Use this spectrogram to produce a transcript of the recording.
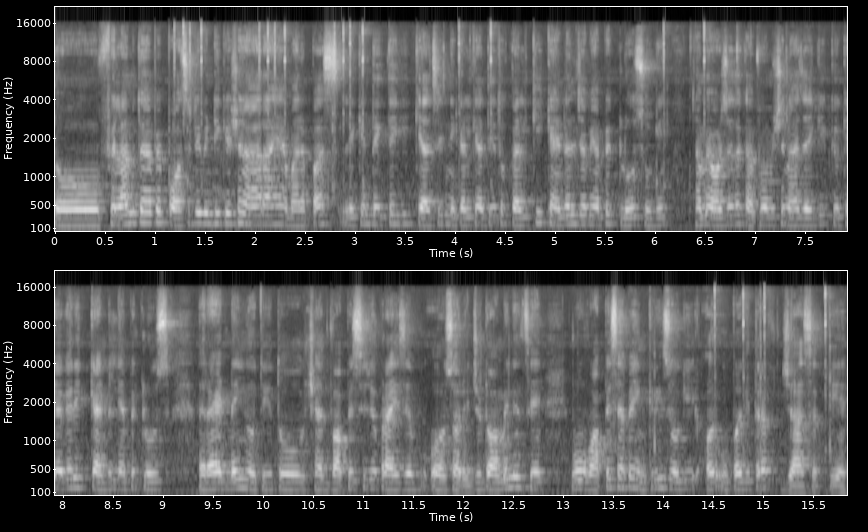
तो फ़िलहाल तो यहाँ पे पॉजिटिव इंडिकेशन आ रहा है हमारे पास, लेकिन देखते हैं कि क्या चीज़ निकल के आती है। तो कल की कैंडल जब यहाँ पे क्लोज होगी, हमें और ज़्यादा कंफर्मेशन आ जाएगी, क्योंकि अगर एक कैंडल यहाँ पे क्लोज रेड नहीं होती तो शायद वापस से जो प्राइस है सॉरी जो डोमिनेंस है, वो वापस यहाँ पे इंक्रीज होगी और ऊपर की तरफ़ जा सकती है।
